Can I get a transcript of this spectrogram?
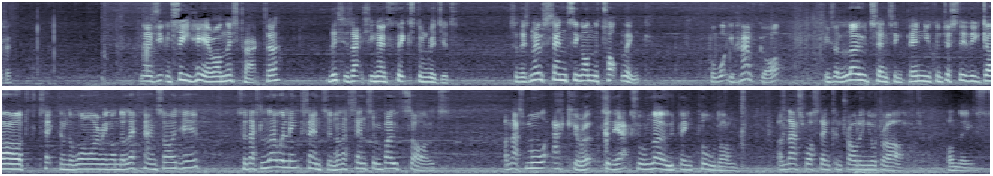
Okay. Now, as you can see here on this tractor, this is actually now fixed and rigid. So there's no sensing on the top link. But what you have got is a load sensing pin. You can just see the guard protecting the wiring on the left hand side here. So that's lower link sensing and that's sensing both sides. And that's more accurate to the actual load being pulled on. And that's what's then controlling your draft on these.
